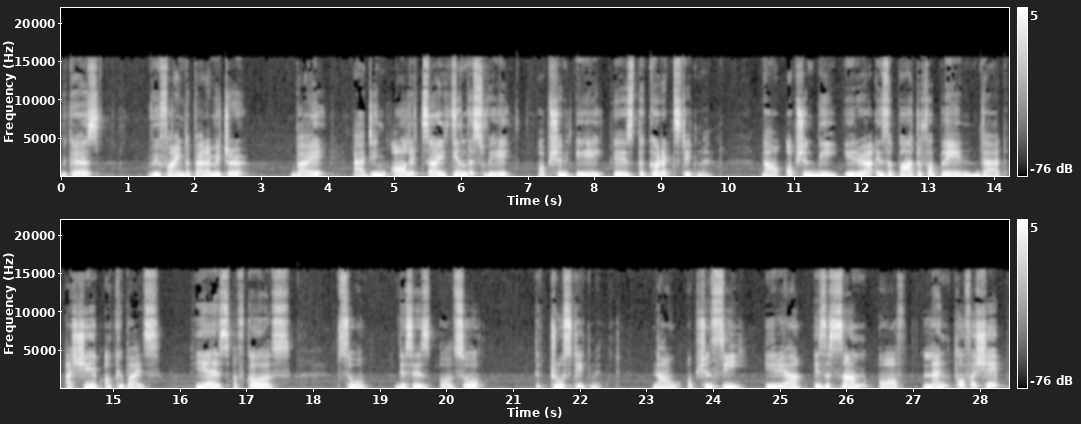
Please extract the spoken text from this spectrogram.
because we find the parameter by adding all its sides in this way. Option A is the correct statement. Now option B, area is a part of a plane that a shape occupies. Yes, of course. So this is also the true statement. Now option C, area is the sum of length of a shape.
